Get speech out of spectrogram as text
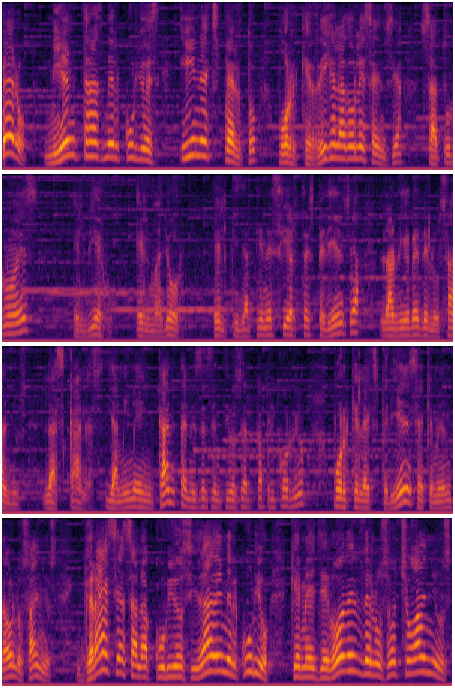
Pero mientras Mercurio es inexperto, porque rige la adolescencia, Saturno es el viejo, el mayor, el que ya tiene cierta experiencia, la nieve de los años, las canas. Y a mí me encanta en ese sentido ser Capricornio porque la experiencia que me han dado los años, gracias a la curiosidad de Mercurio que me llevó desde los ocho años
